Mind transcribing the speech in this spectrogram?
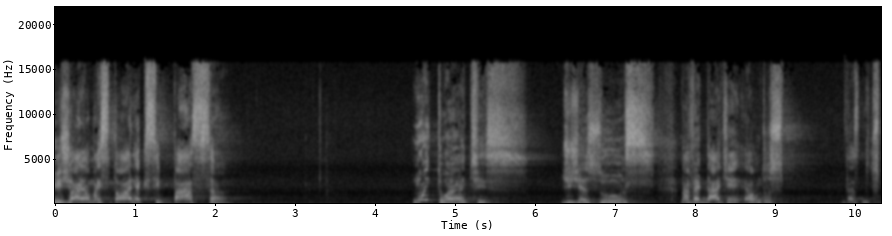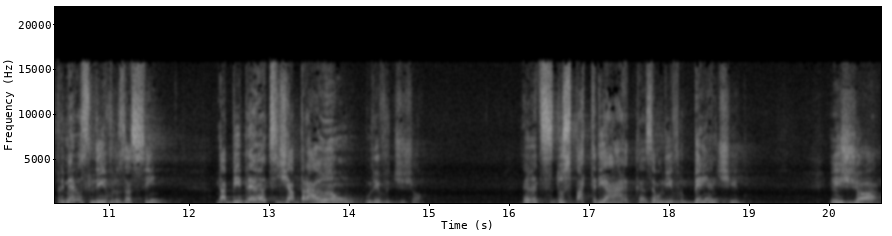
E Jó é uma história que se passa muito antes de Jesus. Na verdade, é um dos, das, dos primeiros livros assim da Bíblia, é antes de Abraão, o livro de Jó. É antes dos patriarcas, é um livro bem antigo. E Jó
